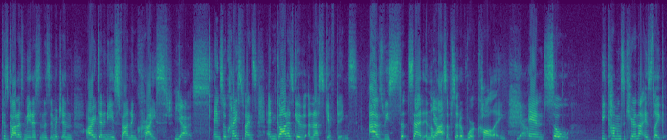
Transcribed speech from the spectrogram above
because God has made us in this image and our identity is found in Christ. Yes. And so Christ finds and God has given us giftings as we s- said in the Yeah. last episode of Work Calling. Yeah. and so becoming secure in that is like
